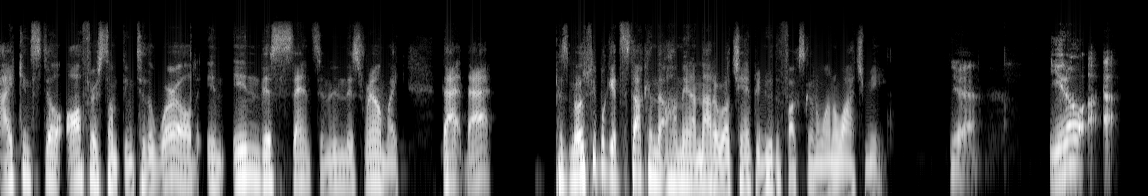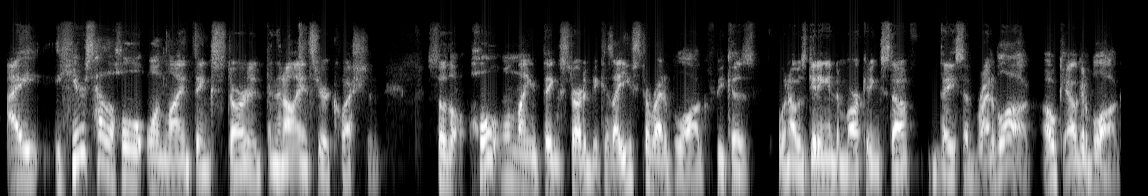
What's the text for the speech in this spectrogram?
I can still offer something to the world in in this sense and in this realm. Like that that because most people get stuck in the oh man, I'm not a world champion. Who the fuck's gonna want to watch me? Yeah. You know, I, I here's how the whole online thing started, and then I'll answer your question. So the whole online thing started because I used to write a blog because when I was getting into marketing stuff, they said write a blog. Okay, I'll get a blog.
